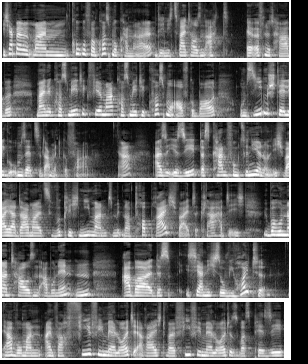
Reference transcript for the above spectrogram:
Ich habe ja mit meinem Coco von Cosmo-Kanal, den ich 2008 eröffnet habe, meine Kosmetikfirma Kosmetik Cosmo aufgebaut, um siebenstellige Umsätze damit gefahren. Ja, also ihr seht, das kann funktionieren und ich war ja damals wirklich niemand mit einer Top-Reichweite. Klar hatte ich über 100.000 Abonnenten, aber das ist ja nicht so wie heute ja, wo man einfach viel, viel mehr Leute erreicht, weil viel, viel mehr Leute sowas per se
